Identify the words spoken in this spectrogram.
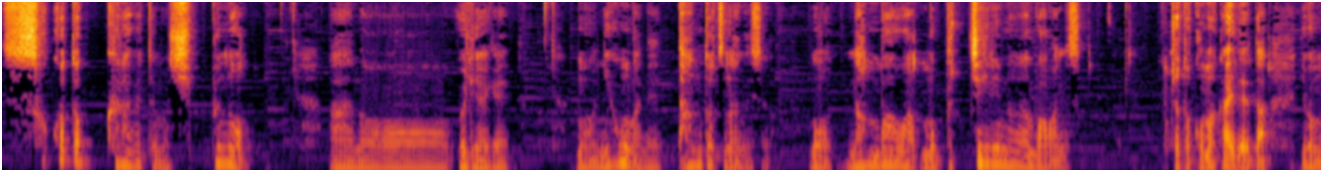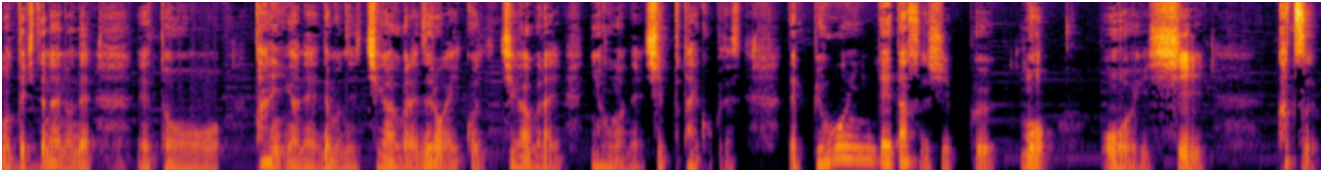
そこと比べても湿布の、あのー、売り上げ、もう日本がね、ダントツなんですよ。もうナンバーワン、もうぶっちぎりのナンバーワンです。ちょっと細かいデータ今持ってきてないので、えっと、単位がね、でもね、違うぐらい、ゼロが1個違うぐらい、日本はね、湿布大国です。で、病院で出す湿布も多いし、かつ、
